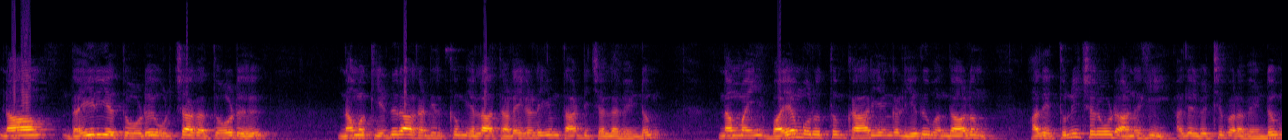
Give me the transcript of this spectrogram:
நாம் தைரியத்தோடு உற்சாகத்தோடு நமக்கு எதிராக நிற்கும் எல்லா தடைகளையும் தாண்டி செல்ல வேண்டும். நம்மை பயமுறுத்தும் காரியங்கள் எது வந்தாலும் அதை துணிச்சலோடு அணுகி அதில் வெற்றி பெற வேண்டும்.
